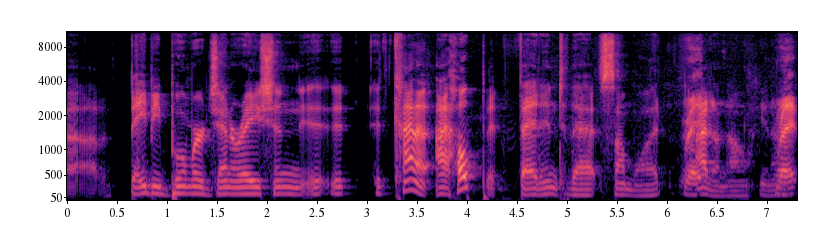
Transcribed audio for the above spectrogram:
uh, baby boomer generation. It it, it kind of I hope it fed into that somewhat. Right. I don't know. You know. right?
